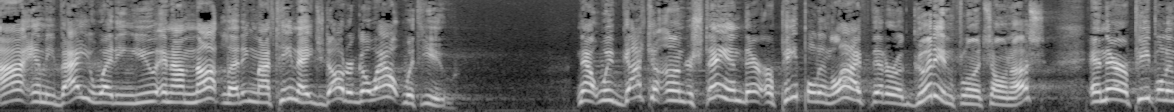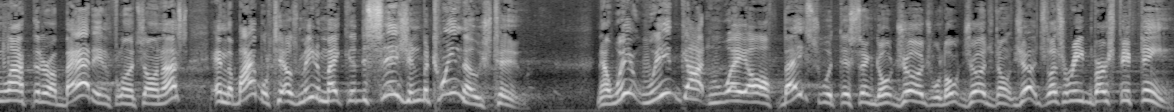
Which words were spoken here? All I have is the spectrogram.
I am evaluating you and I'm not letting my teenage daughter go out with you. Now, we've got to understand there are people in life that are a good influence on us, and there are people in life that are a bad influence on us, and the Bible tells me to make a decision between those two. Now, we, we've gotten way off base with this thing. Don't judge. Well, don't judge, don't judge. Let's read verse 15.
